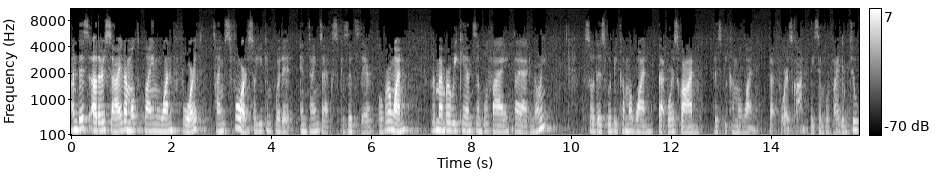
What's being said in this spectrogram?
On this other side, I'm multiplying 1 fourth times 4. So you can put it in times x because it's there over 1. Remember, we can simplify diagonally. So this would become a 1. That 4 is gone this become a 1. That 4 is gone. They simplified into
